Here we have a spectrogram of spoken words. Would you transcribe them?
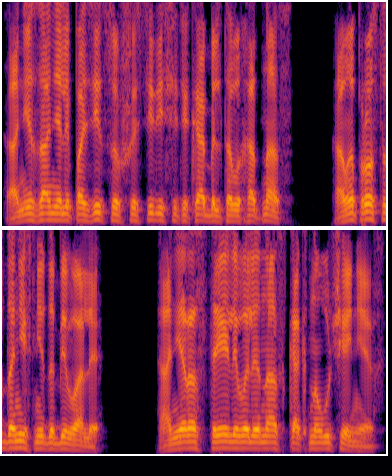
Они заняли позицию в 60 кабельтовых от нас, а мы просто до них не добивали. Они расстреливали нас, как на учениях.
